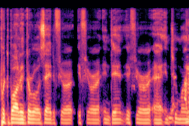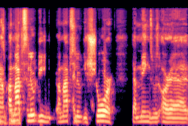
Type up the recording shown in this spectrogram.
put the ball into Rosette if you're if you're in if you're uh, in two minds. And I'm, I'm absolutely, I'm absolutely sure that Mings was or uh,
